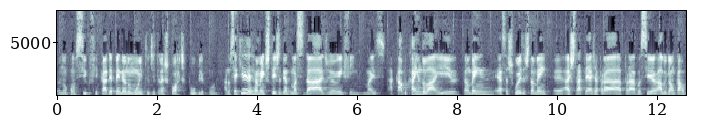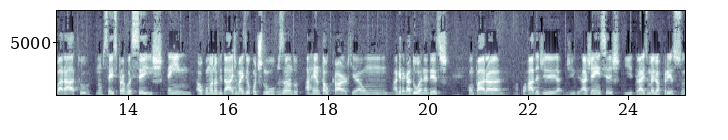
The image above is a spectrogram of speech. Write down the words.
Eu não consigo ficar dependendo muito de transporte público. A não ser que realmente esteja dentro de uma cidade, enfim. Mas acabo caindo lá. E também essas coisas também, é, a estratégia para você alugar um carro barato, não sei se para vocês tem alguma novidade, mas eu continuo usando a Rental Car, que é um agregador, né, desses compara uma porrada de, de agências e traz o melhor preço.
